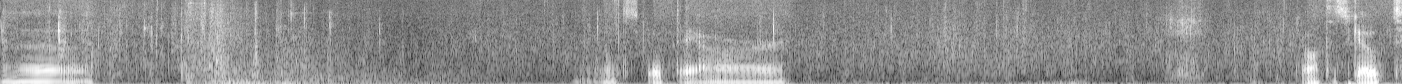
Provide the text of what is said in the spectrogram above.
Uh, let's see what they are. You want the scoped?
